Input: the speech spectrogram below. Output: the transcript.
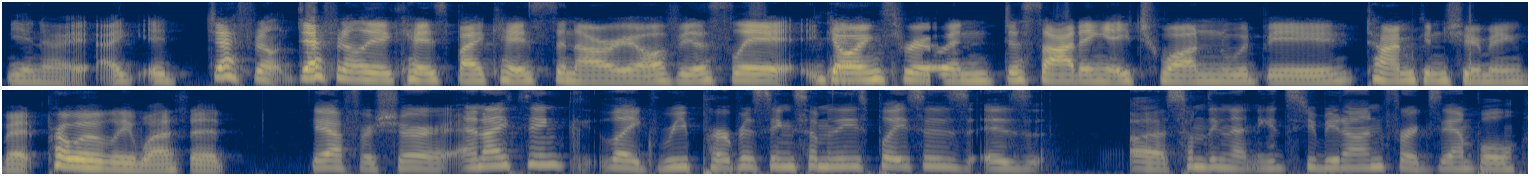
you know I, it definitely definitely a case by case scenario obviously. Yeah. going through and deciding each one would be time consuming but probably worth it yeah, for sure. And I think like repurposing some of these places is uh, something that needs to be done. For example,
